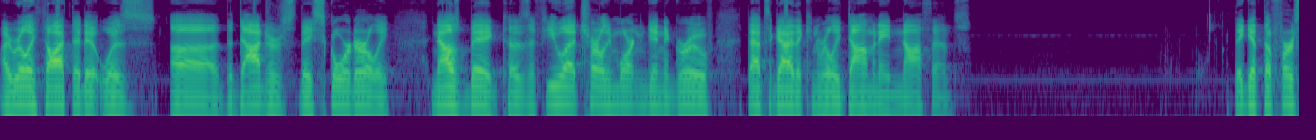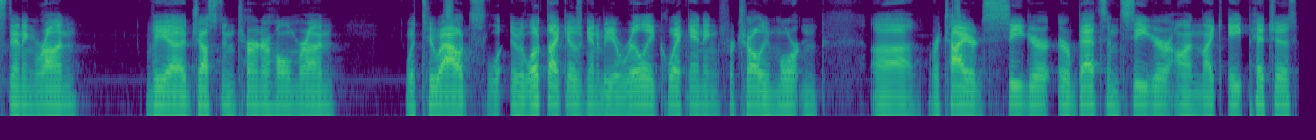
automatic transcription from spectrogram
I really thought that it was uh, the Dodgers, they scored early. Now it's big because if you let Charlie Morton get in a groove, that's a guy that can really dominate an offense. They get the first inning run via Justin Turner home run with two outs. It looked like it was going to be a really quick inning for Charlie Morton. Uh, retired Seager or Betts and Seager on like eight pitches,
